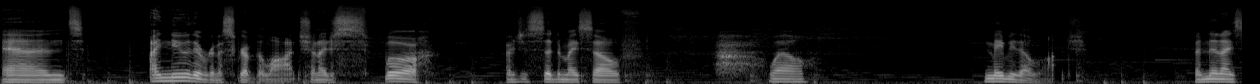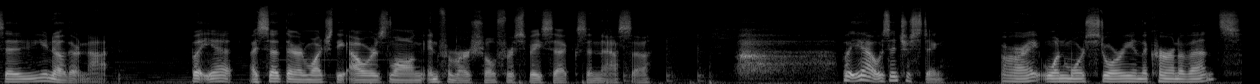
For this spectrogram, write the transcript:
And I knew they were going to scrub the launch, and I just, ugh, I just said to myself, well, maybe they'll launch. And then I said, you know they're not. But yet, I sat there and watched the hours long infomercial for SpaceX and NASA. But yeah, it was interesting. All right, one more story in the current events.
